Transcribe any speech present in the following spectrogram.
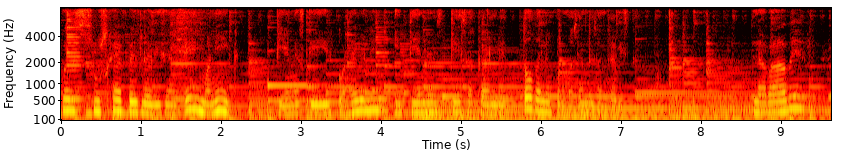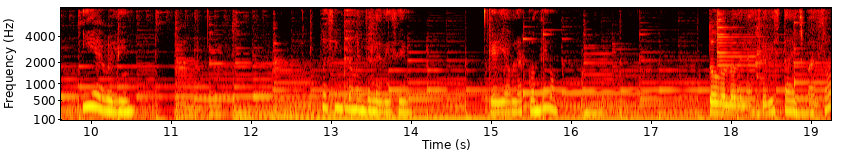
pues sus jefes le dicen, hey Monique, tienes que ir con Evelyn y tienes que sacarle toda la información de esa entrevista. La va a ver y Evelyn pues simplemente le dice, quería hablar contigo. Todo lo de la entrevista es falso.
